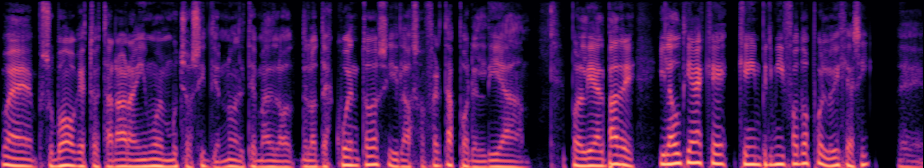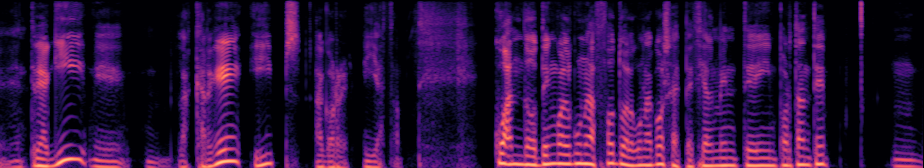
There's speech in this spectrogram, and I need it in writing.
Pues supongo que esto estará ahora mismo en muchos sitios, ¿no? El tema de los, descuentos y las ofertas por el día por el día del padre. Y la última vez que, imprimí fotos, pues lo hice así. Eh, entré aquí, las cargué y a correr. Y ya está. Cuando tengo alguna foto, alguna cosa especialmente importante, mm,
